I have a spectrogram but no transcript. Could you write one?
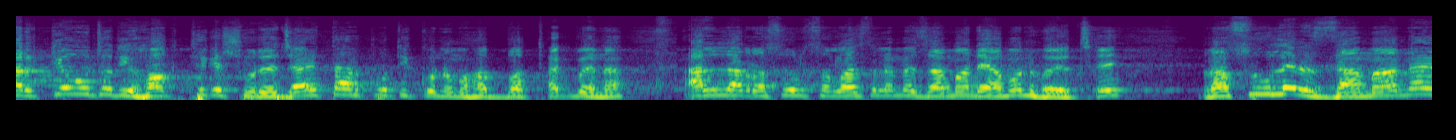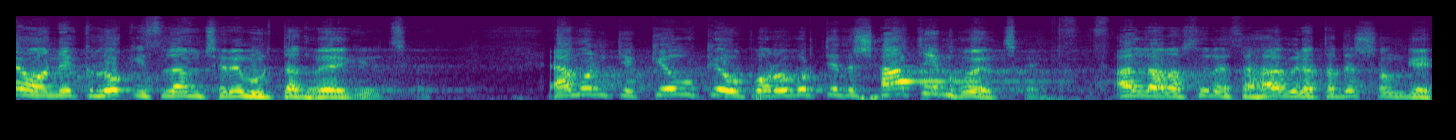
আর কেউ যদি হক থেকে সরে যায়, তার প্রতি কোনো মহব্বত থাকবে না। আল্লাহ রসুল সাল্লাহ সাল্লামের জামানে এমন হয়েছে রাসূলের জামানায় অনেক লোক ইসলাম ছেড়ে মুরতাদ হয়ে গিয়েছে। এমনকি কেউ কেউ পরবর্তীতে সাতিম হয়েছে। আল্লাহ রসুলের সাহাবিরা তাদের সঙ্গে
